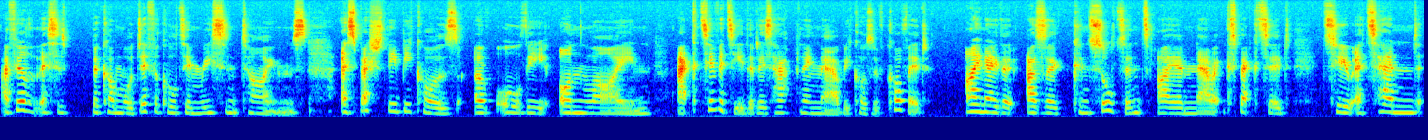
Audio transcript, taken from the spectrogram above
I feel that this has become more difficult in recent times, especially because of all the online activity that is happening now because of COVID. I know that as a consultant, I am now expected to attend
